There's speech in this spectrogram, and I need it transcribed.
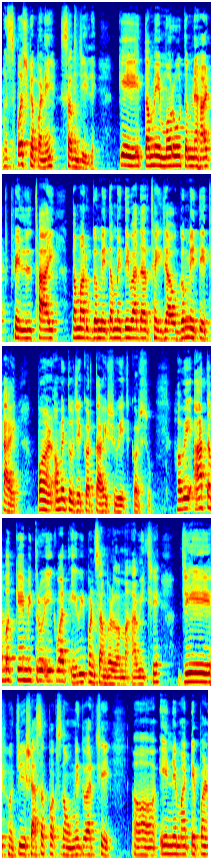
સ્પષ્ટપણે સમજી લે. કે તમે મરો, તમને હાર્ટ ફેલ થાય, તમારું ગમે તમે દેવાદાર થઈ જાઓ, ગમે તે થાય. પણ અમે તો જે કરતા હોઈશું એ જ કરશું. હવે આ તબક્કે મિત્રો એક વાત એવી પણ સાંભળવામાં આવી છે, જે જે શાસક પક્ષનો ઉમેદવાર છે એને માટે પણ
